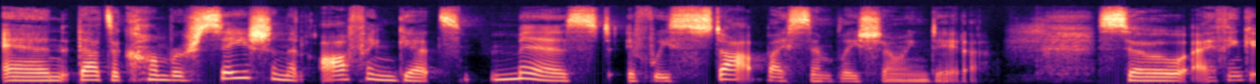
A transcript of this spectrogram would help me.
and that's a conversation that often gets missed if we stop by simply showing data. So I think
